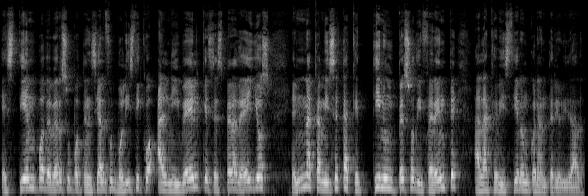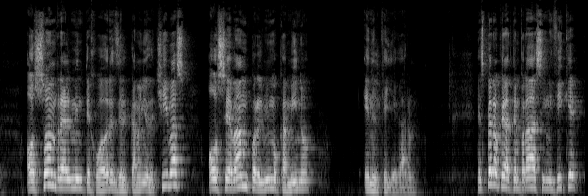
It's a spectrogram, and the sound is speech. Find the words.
Es tiempo de ver su potencial futbolístico al nivel que se espera de ellos en una camiseta que tiene un peso diferente a la que vistieron con anterioridad o son realmente jugadores del tamaño de Chivas o se van por el mismo camino en el que llegaron. Espero que la temporada signifique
